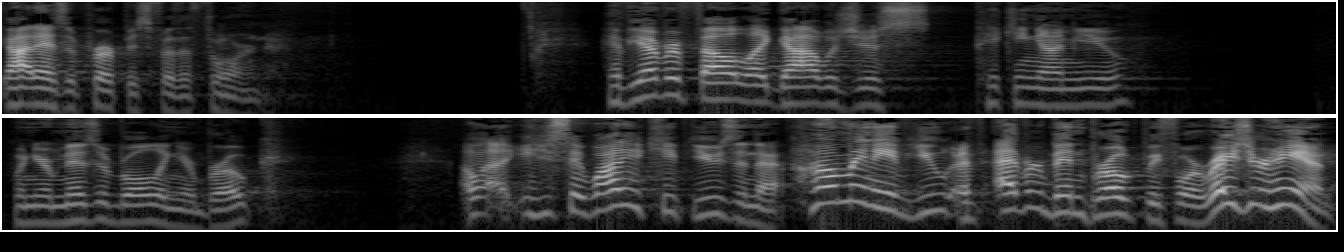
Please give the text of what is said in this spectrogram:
God has a purpose for the thorn. Have you ever felt like God was just picking on you when you're miserable and you're broke? Oh, uh, you say, why do you keep using that? How many of you have ever been broke before? Raise your hand.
